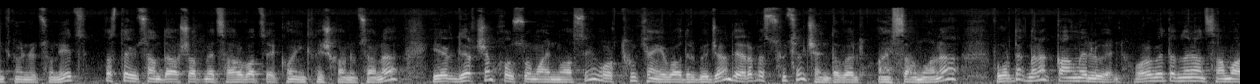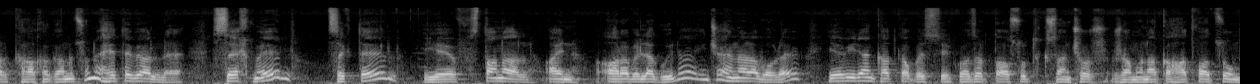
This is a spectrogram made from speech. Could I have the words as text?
ինքնորոշությունից, ըստ էության դա շատ մեծ հարված է քո ինքնիշխանությանը եւ դեռ չեմ խոսում այն մասին, որ Թուրքիան եւ Ադրբեջանը դեռևս ցույց չեն տվել այն սահմանը, որտեղ նրանք կանգնելու են, որովհետեւ նրանց համար քաղաքականությունը հետեւյալն է՝ սեղմել, ցկտել եւ ստանալ այն առավելագույնը, ինչը հնարավոր է, եւ իրենք հատկապես 2018-24 ժամանակահատվածում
